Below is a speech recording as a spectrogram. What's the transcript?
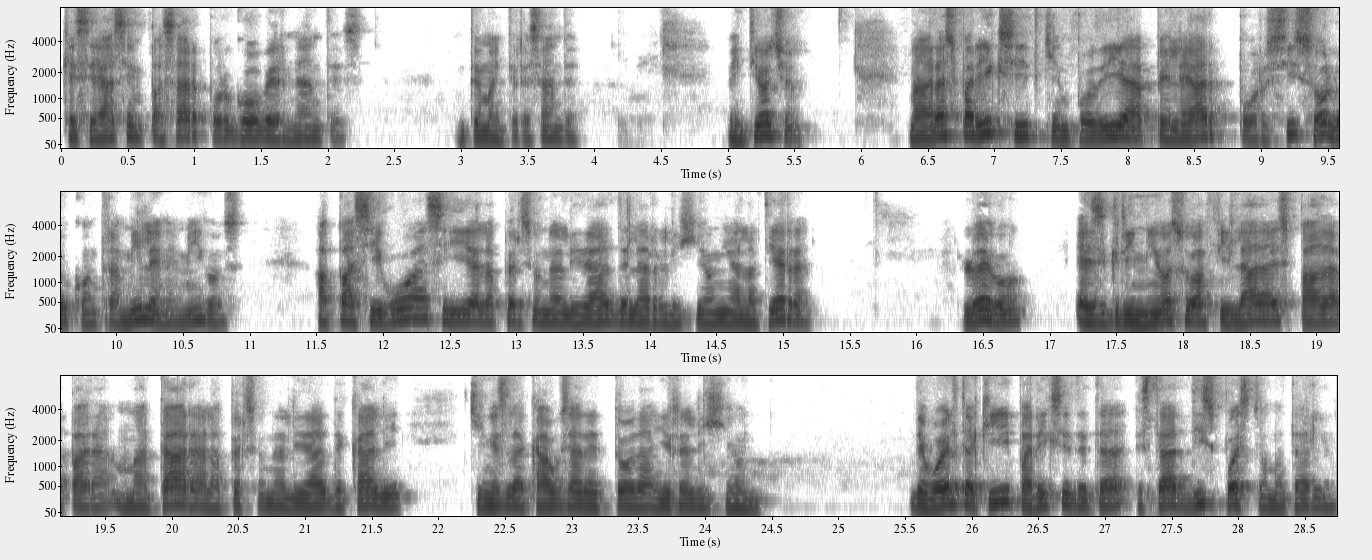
que se hacen pasar por gobernantes. Un tema interesante. 28. Maharaj Pariksit, quien podía pelear por sí solo contra mil enemigos, apaciguó así a la personalidad de la religión y a la tierra. Luego, esgrimió su afilada espada para matar a la personalidad de Kali, quien es la causa de toda irreligión. De vuelta aquí, Parixit está, dispuesto a matarlo.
